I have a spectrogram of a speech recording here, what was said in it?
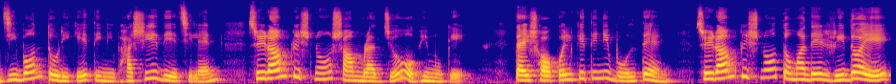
জীবন তরিকে তিনি ভাসিয়ে দিয়েছিলেন শ্রীরামকৃষ্ণ সাম্রাজ্য অভিমুখে। তাই সকলকে তিনি বলতেন, শ্রীরামকৃষ্ণ, তোমাদের হৃদয়ে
